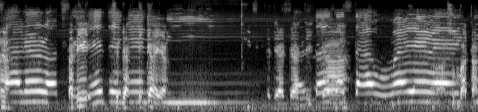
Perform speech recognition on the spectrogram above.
Nah tadi sudah tiga ya? Jadi ada tiga. Uh, sumbatan.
